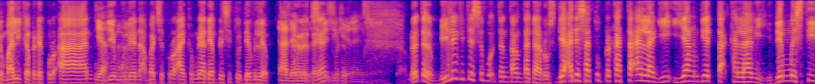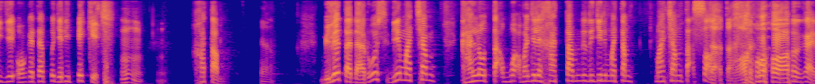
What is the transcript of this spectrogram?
kembali kepada Quran, ya, dia mula ha. nak baca Quran kemudian daripada situ develop. Ya, develop kan? sikit-sikit. Lah. Doktor, bila kita sebut tentang tadarus, dia ada satu perkataan lagi yang dia takkan lari. Dia mesti orang kata apa jadi package. Mm-mm. Khatam. Ya. Bila tadarus, dia macam kalau tak buat majlis khatam dia, dia jadi macam macam tak sah. Tak, tak. Oh, kan?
